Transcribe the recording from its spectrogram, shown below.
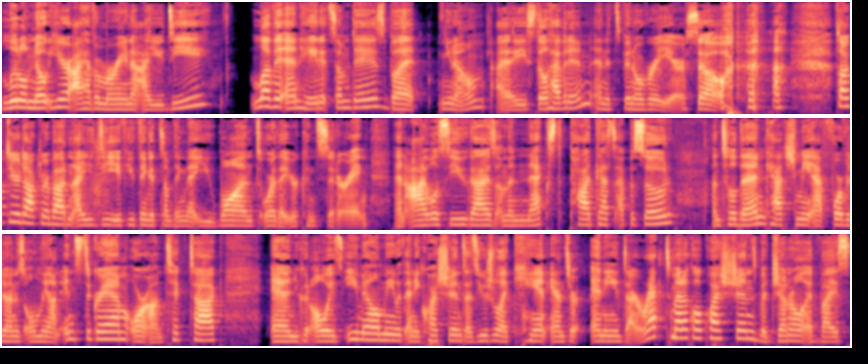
Little note here, I have a Mirena IUD. Love it and hate it some days, but you know, I still have it in and it's been over a year. So talk to your doctor about an IUD if you think it's something that you want or that you're considering. And I will see you guys on the next podcast episode. Until then, catch me at For Vaginas Only on Instagram or on TikTok. And you can always email me with any questions. As usual, I can't answer any direct medical questions, but general advice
